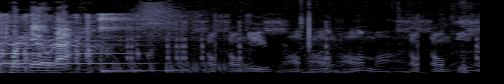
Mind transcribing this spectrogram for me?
Rồi rồi quân đều lại. Don't, don't you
